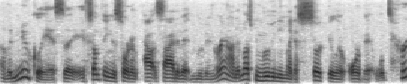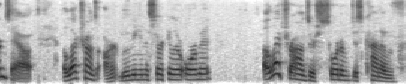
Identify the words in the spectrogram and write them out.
of a nucleus, if something is sort of outside of it and moving around, it must be moving in like a circular orbit. Well, it turns out electrons aren't moving in a circular orbit. Electrons are sort of just kind of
